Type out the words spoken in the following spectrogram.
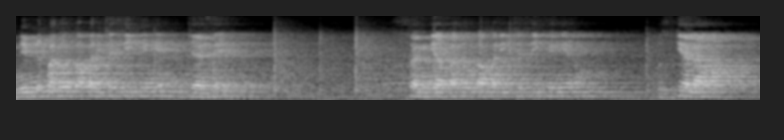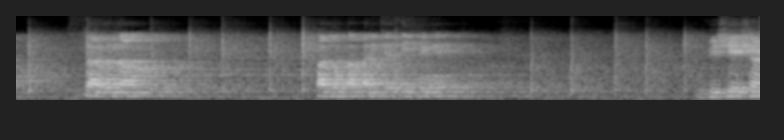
निम्न पदों का परिचय सीखेंगे, जैसे संज्ञा पदों का परिचय सीखेंगे हम। उसके अलावा सर्वनाम पदों का परिचय सीखेंगे। विशेषण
